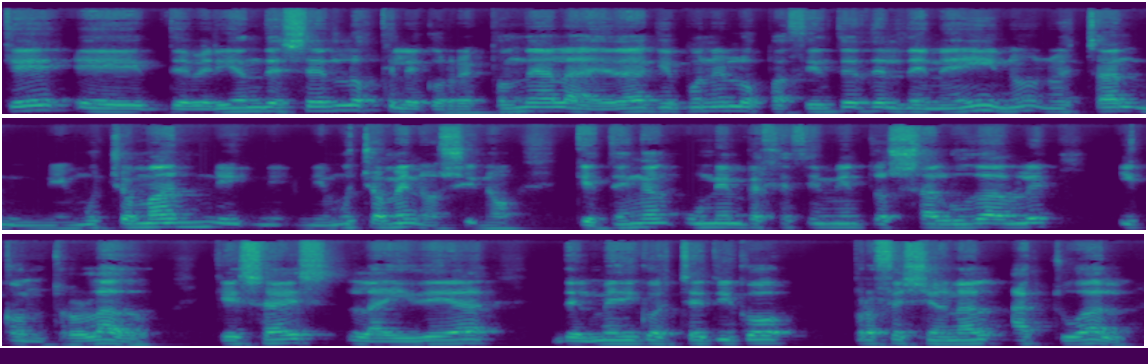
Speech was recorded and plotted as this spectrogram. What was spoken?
que eh, deberían de ser los que le corresponden a la edad que ponen los pacientes del DNI, ¿no? No están ni mucho más ni, ni mucho menos, sino que tengan un envejecimiento saludable y controlado, que esa es la idea del médico estético profesional actual.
